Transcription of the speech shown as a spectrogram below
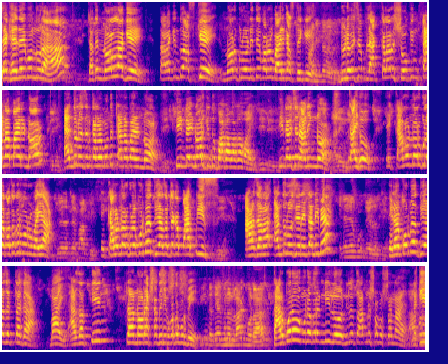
দেখে দেয় বন্ধুরা যাদের নল লাগে তারা কিন্তু আজকে নরগুলো নিতে পারবেন বাইরের কাছ থেকে। দুইটা হয়েছে ব্ল্যাক কালার শোকিং টানা পায়ের নর অ্যান্ডোলোজেন কালারের মধ্যে টানা পায়ের নর। তিনটাই নর কিন্তু বাঘা বাঘা ভাই। তিনটা হচ্ছে রানিং নর। যাই হোক এই কালো নরগুলো কত করে পড়ব ভাইয়া? এই কালো নরগুলো পড়বে দুই হাজার টাকা পার পিস আর যারা অ্যান্ডোলোজিয়ান এটা নিবে? এটা পড়বে দুই হাজার টাকা। ভাই আর যারা তিনটা নর একসাথে নিবে কত পড়বে? তারপরেও মনে করেন নিল নিলে তো আপনার সমস্যা নাই নাকি?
